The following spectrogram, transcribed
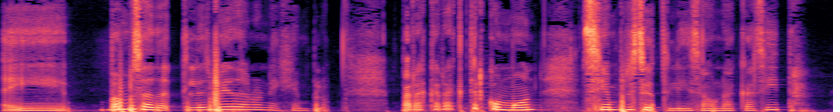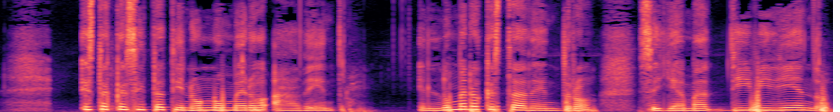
Eh, vamos a les voy a dar un ejemplo. Para carácter común siempre se utiliza una casita. Esta casita tiene un número adentro. El número que está adentro se llama dividiendo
